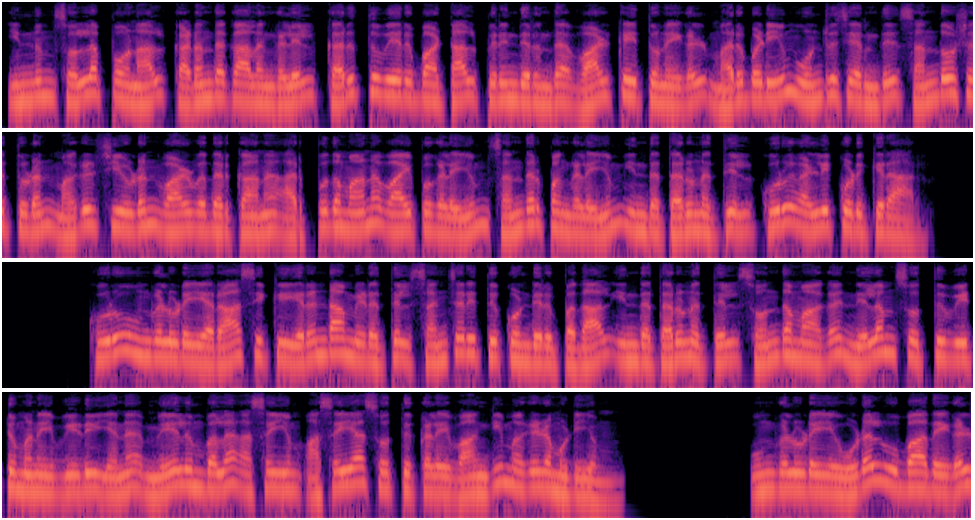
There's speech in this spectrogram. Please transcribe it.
இன்னும் சொல்லப்போனால் கடந்த காலங்களில் கருத்து வேறுபாட்டால் பிரிந்திருந்த வாழ்க்கை துணைகள் மறுபடியும் ஒன்று சேர்ந்து சந்தோஷத்துடன் மகிழ்ச்சியுடன் வாழ்வதற்கான அற்புதமான வாய்ப்புகளையும் சந்தர்ப்பங்களையும் இந்த தருணத்தில் குரு அள்ளிக் கொடுக்கிறார். குரு உங்களுடைய ராசிக்கு இரண்டாம் இடத்தில் சஞ்சரித்துக் கொண்டிருப்பதால் இந்த தருணத்தில் சொந்தமாக நிலம் சொத்து வீட்டுமனை வீடு என மேலும் பல அசையும் அசையா சொத்துக்களை வாங்கி மகிழ முடியும். உங்களுடைய உடல் உபாதைகள்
